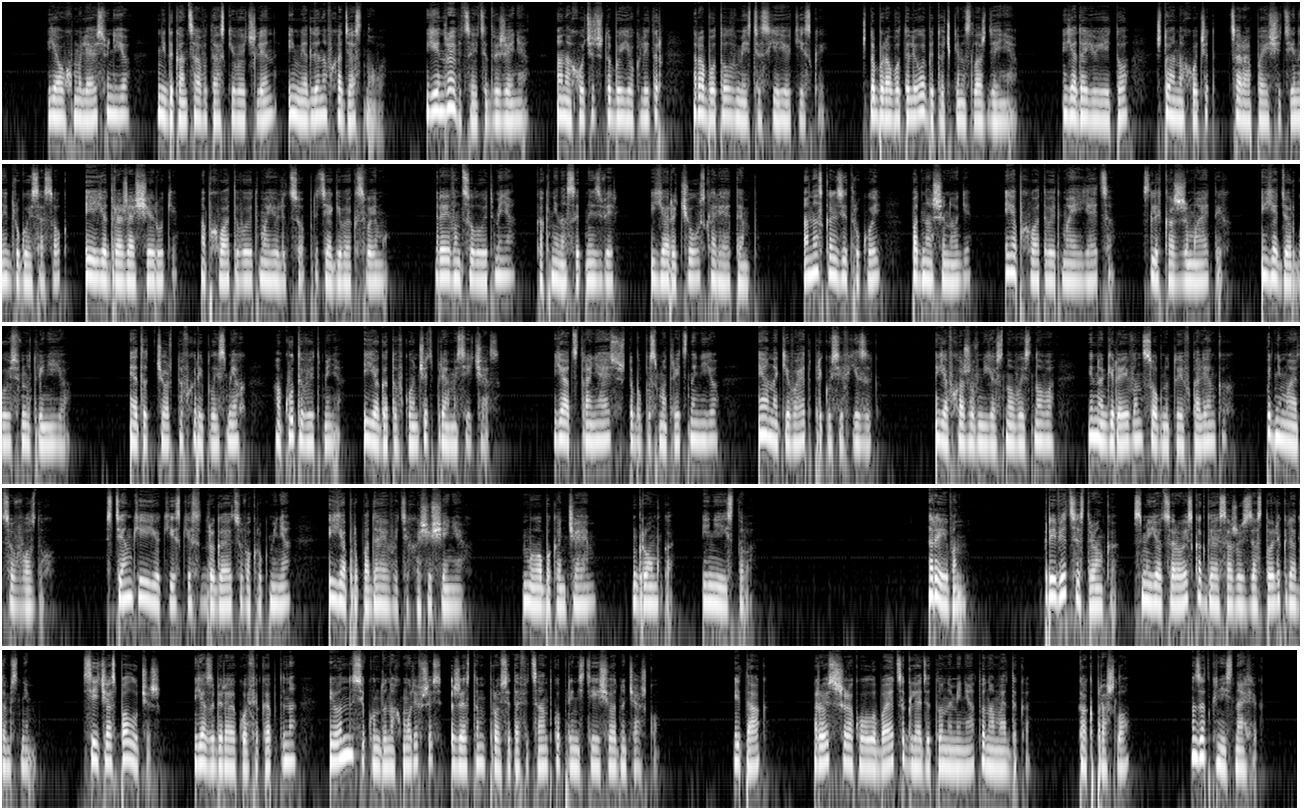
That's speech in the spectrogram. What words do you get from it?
Я ухмыляюсь у нее не до конца вытаскивая член и медленно входя снова. Ей нравятся эти движения. Она хочет, чтобы ее клитор работал вместе с ее киской. Чтобы работали обе точки наслаждения. Я даю ей то, что она хочет, царапая щетиной другой сосок, и ее дрожащие руки обхватывают моё лицо, притягивая к своему. Рейвен целует меня, как ненасытный зверь, и я рычу, ускоряя темп. Она скользит рукой под наши ноги, и обхватывает мои яйца, слегка сжимает их, и я дергаюсь внутри нее. Этот чертов хриплый смех окутывает меня, и я готов кончить прямо сейчас. Я отстраняюсь, чтобы посмотреть на нее, и она кивает, прикусив язык. Я вхожу в нее снова и снова, и ноги Рейвен, согнутые в коленках, поднимаются в воздух. Стенки ее киски содрогаются вокруг меня, и я пропадаю в этих ощущениях. Мы оба кончаем, громко и неистово. Рейвен. «Привет, сестренка, смеется Ройс, когда я сажусь за столик рядом с ним. «Сейчас получишь». Я забираю кофе Кэптона, и он, на секунду нахмурившись, жестом просит официантку принести еще одну чашку. «Итак?» Ройс широко улыбается, глядя то на меня, то на Мэддека. «Как прошло?» «Заткнись нафиг».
